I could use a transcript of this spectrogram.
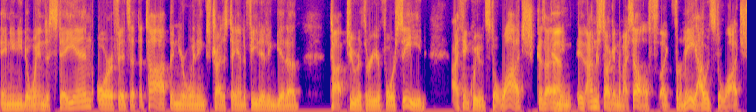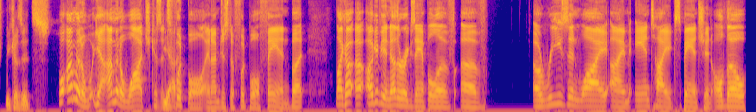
and you need to win to stay in, or if it's at the top and you're winning to try to stay undefeated and get a top two or three or four seed, I think we would still watch because I, yeah. I, mean it, I'm just talking to myself. Like for me, I would still watch because it's well, I'm gonna yeah, I'm gonna watch because it's yeah. football and I'm just a football fan. But like I, I'll give you another example of of a reason why I'm anti-expansion. Although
